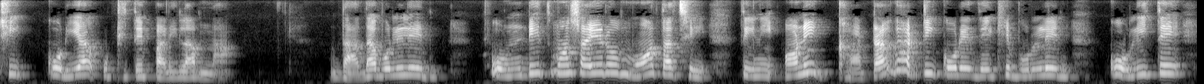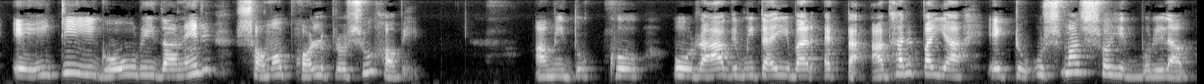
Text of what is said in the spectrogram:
ঠিক করিয়া উঠিতে পারিলাম না। দাদা বলিলেন পণ্ডিত মশাইয়েরও মত আছে। তিনি অনেক ঘাটাঘাটি করে দেখে বললেন, কলিতে এইটি গৌরী দানের সমফলপ্রসূ হবে। আমি দুঃখ ও রাগ মিটাইবার একটা আধার পাইয়া একটু উষ্মার সহিত বলিলাম,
